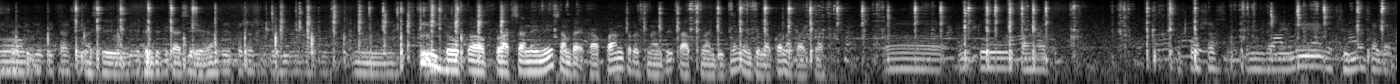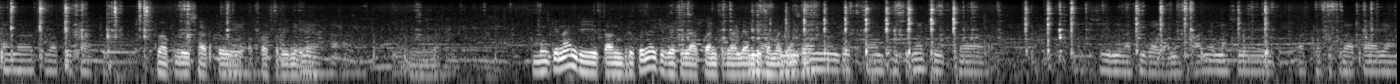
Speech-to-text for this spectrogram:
oh, identifikasi masih identifikasi ya masih proses identifikasi hmm. untuk uh, pelaksanaan ini sampai kapan terus nanti tahap selanjutnya yang dilakukan apa saja uh, untuk tahap proses penelitian ini izinnya sampai tanggal 21 21 Oktober ini ya, ya. Hmm. kemungkinan di tahun berikutnya juga dilakukan penggalian ya, di tempat yang sama untuk tahun berikutnya juga sini lagi kayaknya soalnya masih ada beberapa yang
